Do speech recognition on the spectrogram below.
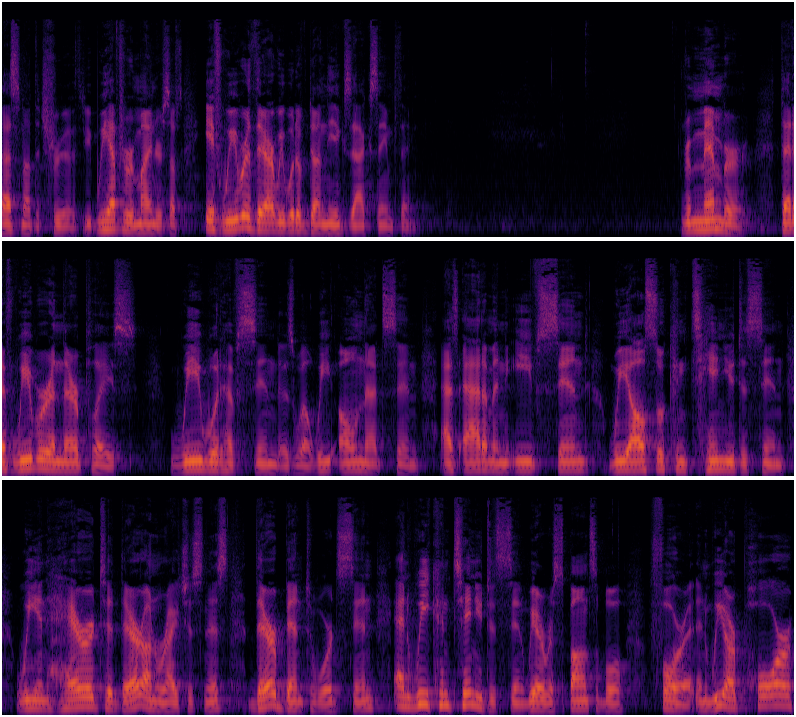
That's not the truth. We have to remind ourselves if we were there, we would have done the exact same thing. Remember that if we were in their place, we would have sinned as well. We own that sin. As Adam and Eve sinned, we also continue to sin. We inherited their unrighteousness, their bent towards sin, and we continue to sin. We are responsible for it. And we are poor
